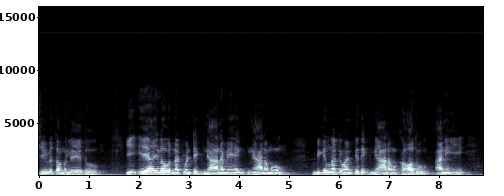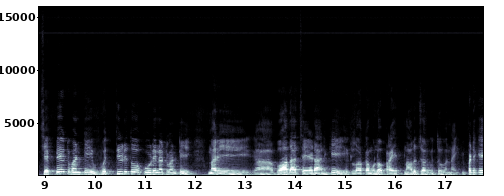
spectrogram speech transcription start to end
జీవితం లేదు. ఈ ఏఐలో ఉన్నటువంటి జ్ఞానమే జ్ఞానము. మిగిలినటువంటిది జ్ఞానము కాదు అని చెప్పేటువంటి ఒత్తిడితో కూడినటువంటి మరి బోధ చేయడానికి లోకములో ప్రయత్నాలు జరుగుతూ ఉన్నాయి. ఇప్పటికే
